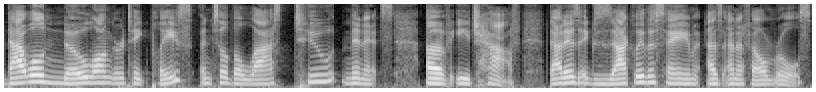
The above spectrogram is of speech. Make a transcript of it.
That will no longer take place until the last two minutes of each half. That is exactly the same as NFL rules.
